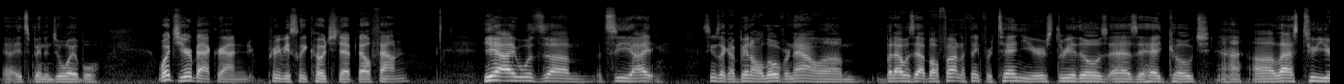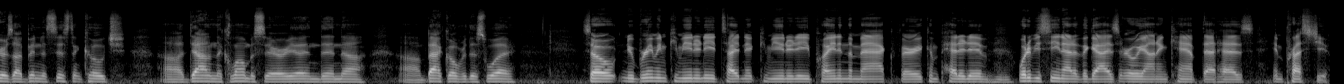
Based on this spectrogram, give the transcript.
it's been enjoyable. What's your background? Previously coached at Bellefontaine. Yeah, I was. Um, let's see, I seems like I've been all over now. Um, but I was at Bellefontaine, I think, for 10 years, three of those as a head coach. Uh-huh. Uh, last two years, I've been an assistant coach uh, down in the Columbus area and then uh, uh back over this way. So, New Bremen community, tight knit community, playing in the MAC, very competitive. Mm-hmm. What have you seen out of the guys early on in camp that has impressed you?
